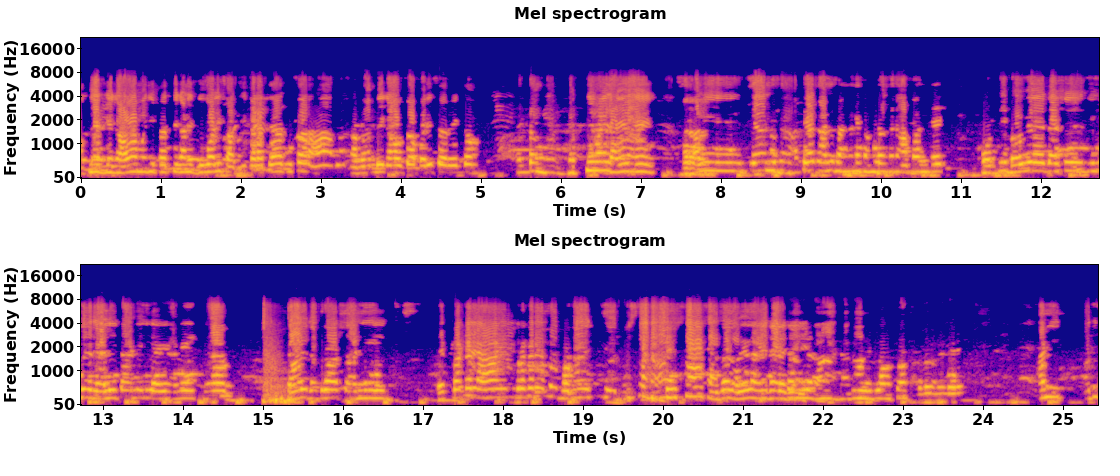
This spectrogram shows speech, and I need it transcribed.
आपल्या जे गावामध्ये प्रत्येकाने दिवाळी साजरी करा. त्यानुसार हा आपला सर्वांबे गावचा परिसर एकदम एकदम भक्तिमय झालेला आहे. आणि त्यानुसार त्याच अनुषंगाने समजा आपण एक मोठी भव्य अशी दिव्य रॅली काढलेली आहे आणि त्या डाळ गजरात आणि एक प्रकारे हा एक प्रकारे असं मोठा एक उत्साह हा उत्साह साजरा झालेला आहे. हा जागा वेगळा उत्साह साजरा झालेला आहे आणि अजून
